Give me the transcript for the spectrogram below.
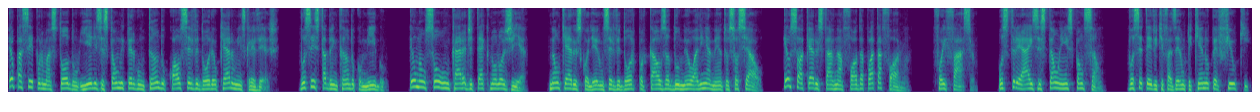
Eu passei por Mastodon e eles estão me perguntando qual servidor eu quero me inscrever. Você está brincando comigo? Eu não sou um cara de tecnologia. Não quero escolher um servidor por causa do meu alinhamento social. Eu só quero estar na foda plataforma. Foi fácil. Os treais estão em expansão. Você teve que fazer um pequeno perfil que,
